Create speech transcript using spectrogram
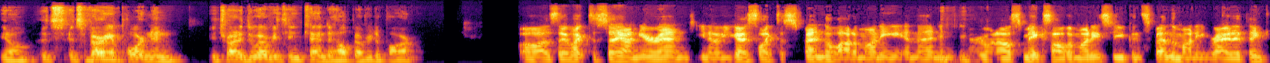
you know, it's it's very important, and you try to do everything you can to help every department oh, as they like to say on your end, you know, you guys like to spend a lot of money and then everyone else makes all the money so you can spend the money, right? I think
